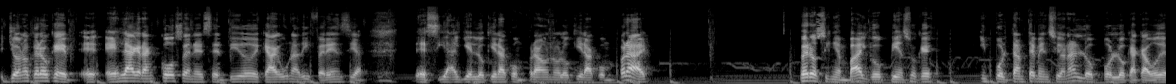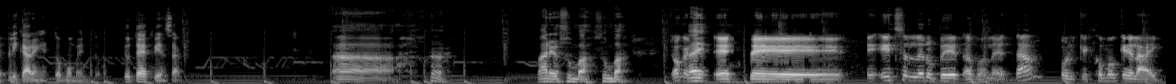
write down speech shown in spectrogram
yo no creo que eh, es la gran cosa en el sentido de que haga una diferencia de si alguien lo quiera comprar o no lo quiera comprar. Pero sin embargo, pienso que es importante mencionarlo por lo que acabo de explicar en estos momentos. ¿Qué ustedes piensan? Uh, Mario, Zumba, Zumba. Ok, este. It's a little bit of a letdown. Porque es como que, like,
